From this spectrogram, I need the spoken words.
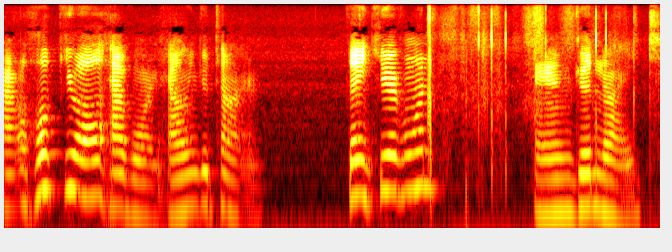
I hope you all have one howling good time. Thank you, everyone, and good night.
